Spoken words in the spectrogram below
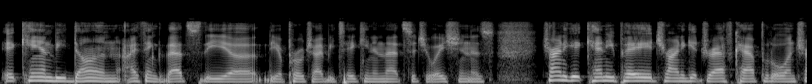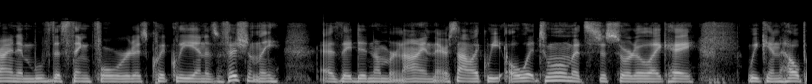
it can be done. I think that's the uh, the approach I'd be taking in that situation is trying to get Kenny paid, trying to get draft capital, and trying to move this thing forward as quickly and as efficiently as they did number nine there. It's not like we owe it to them. It's just sort of like, hey, we can help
